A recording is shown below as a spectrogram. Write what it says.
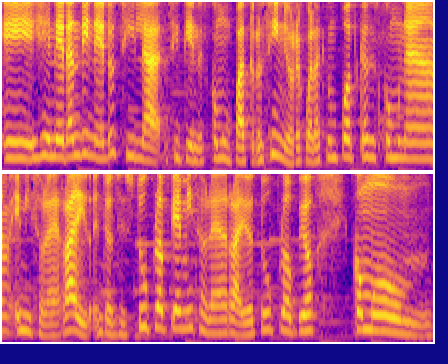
eh, generan dinero si, la, si tienes como un patrocinio. Recuerda que un podcast es como una emisora de radio. Entonces, tu propia emisora de radio, tu propio como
